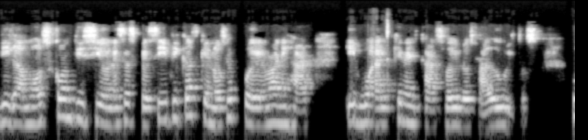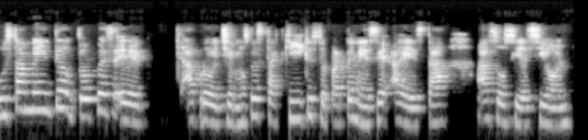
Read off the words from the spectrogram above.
digamos, condiciones específicas que no se pueden manejar igual que en el caso de los adultos. Justamente, doctor, pues eh, aprovechemos que está aquí, que usted pertenece a esta asociación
